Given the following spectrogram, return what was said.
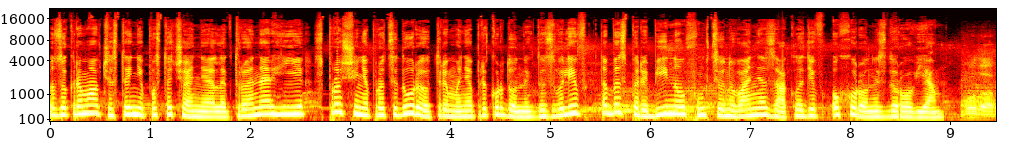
зокрема в частині постачання електроенергії, спрощення процедури отримання прикордонних дозволів та безперебійного функціонування закладів охорони здоров'я. Було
